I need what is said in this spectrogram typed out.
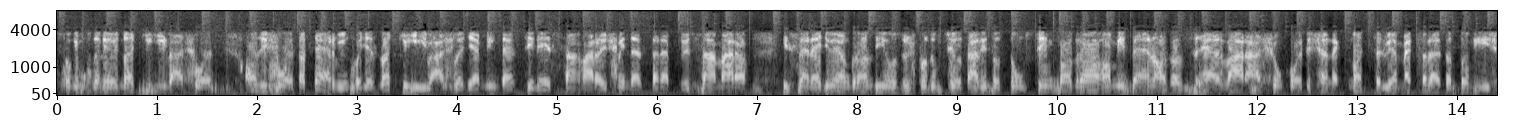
fogja mondani, hogy nagy kihívás volt. Az is volt a tervünk, hogy ez nagy kihívás legyen minden színész számára és minden szereplő számára, hiszen egy olyan grandiózus produkciót állítottunk színpadra, amiben az az elvárásunk volt, és ennek nagyszerűen megfelelt a Tomi is,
